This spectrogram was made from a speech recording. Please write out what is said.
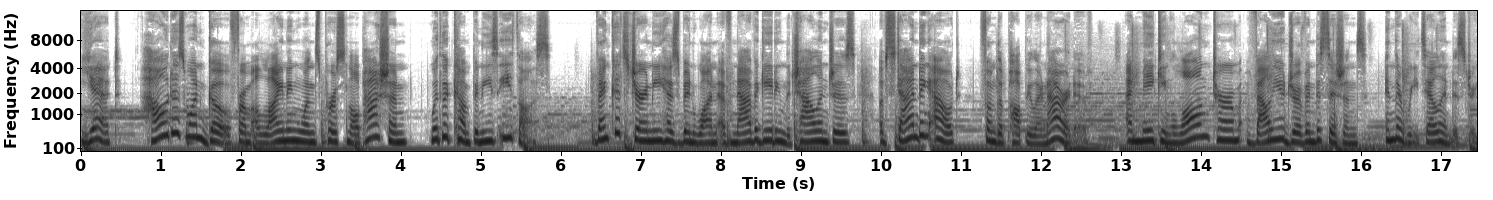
Yet, how does one go from aligning one's personal passion with a company's ethos? Venkat's journey has been one of navigating the challenges of standing out from the popular narrative and making long term value driven decisions in the retail industry.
